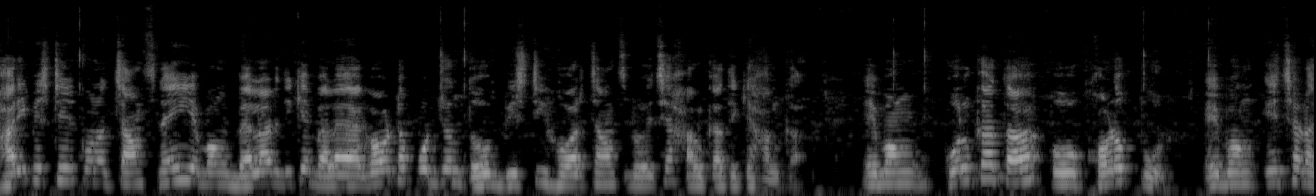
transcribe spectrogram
ভারী বৃষ্টির কোনো চান্স নেই এবং বেলার দিকে বেলা এগারোটা পর্যন্ত বৃষ্টি হওয়ার চান্স রয়েছে হালকা থেকে হালকা। এবং কলকাতা ও খড়গপুর এবং এছাড়া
